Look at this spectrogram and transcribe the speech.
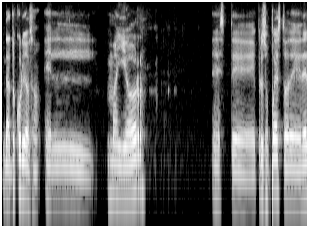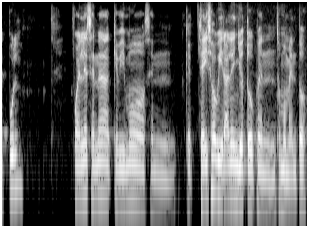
Dato curioso, el mayor este presupuesto de Deadpool fue en la escena que vimos en que se hizo viral en YouTube en su momento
